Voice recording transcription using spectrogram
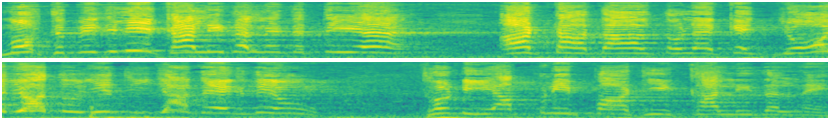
ਮੁਫਤ ਬਿਜਲੀ ਅਕਾਲੀ ਦਲ ਨੇ ਦਿੱਤੀ ਹੈ। ਆਟਾ ਦਾਲ ਤੋਂ ਲੈ ਕੇ ਜੋ ਜੋ ਤੁਸੀਂ ਚੀਜ਼ਾਂ ਦੇਖਦੇ ਹੋ, ਤੁਹਾਡੀ ਆਪਣੀ ਪਾਰਟੀ ਅਕਾਲੀ ਦਲ ਨੇ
